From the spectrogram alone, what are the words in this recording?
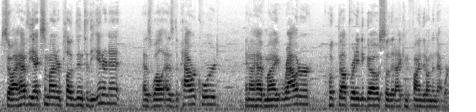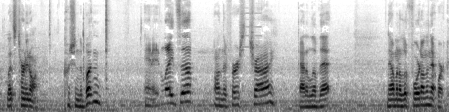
so I have the Xa-Miner plugged into the internet as well as the power cord, and I have my router hooked up, ready to go so that I can find it on the network. Let's turn it on. Pushing the button, and it lights up on the first try. Gotta love that. Now I'm gonna look for it on the network.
